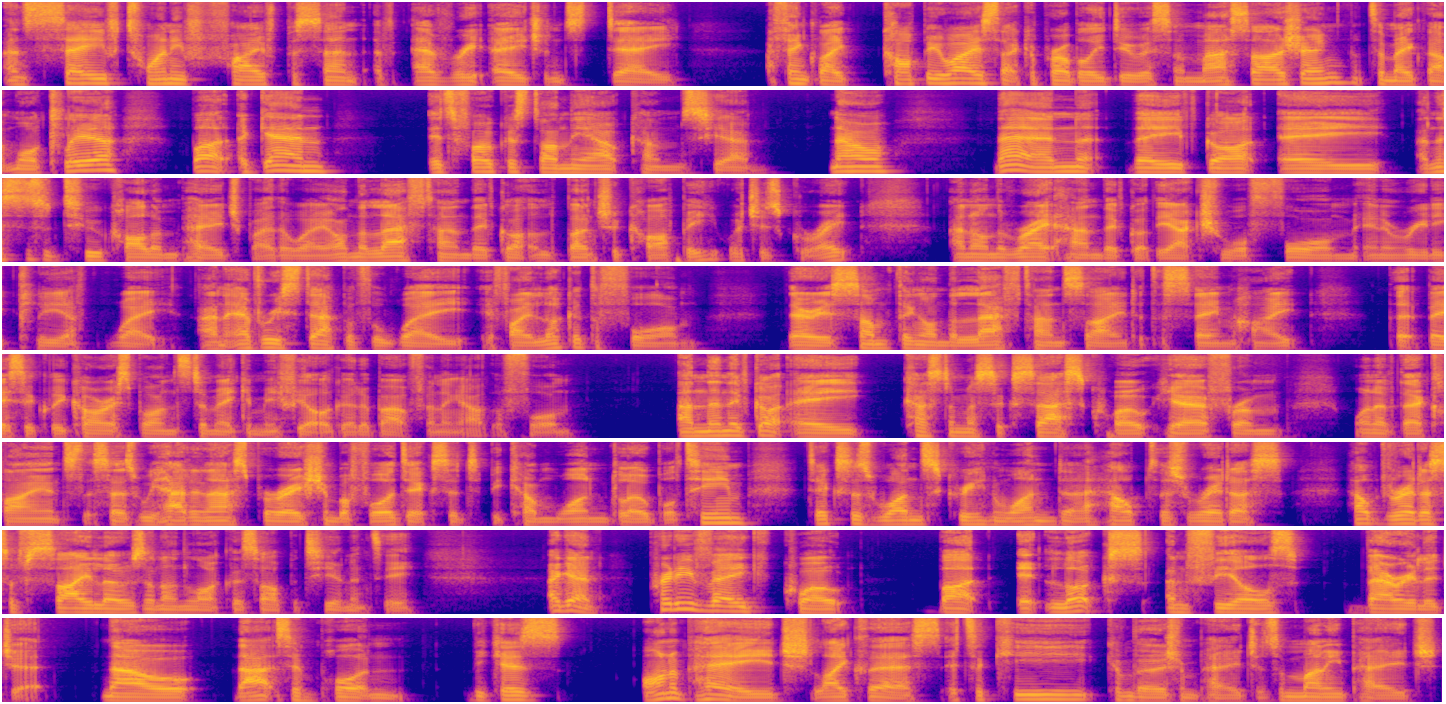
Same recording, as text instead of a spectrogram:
And save 25% of every agent's day. I think, like copy wise, that could probably do with some massaging to make that more clear. But again, it's focused on the outcomes here. Now, then they've got a, and this is a two column page, by the way. On the left hand, they've got a bunch of copy, which is great. And on the right hand, they've got the actual form in a really clear way. And every step of the way, if I look at the form, there is something on the left hand side at the same height that basically corresponds to making me feel good about filling out the form. And then they've got a customer success quote here from one of their clients that says, We had an aspiration before Dixa to become one global team. Dixa's one screen wonder helped us rid us, helped rid us of silos and unlock this opportunity. Again, pretty vague quote, but it looks and feels very legit. Now, that's important because on a page like this, it's a key conversion page, it's a money page.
